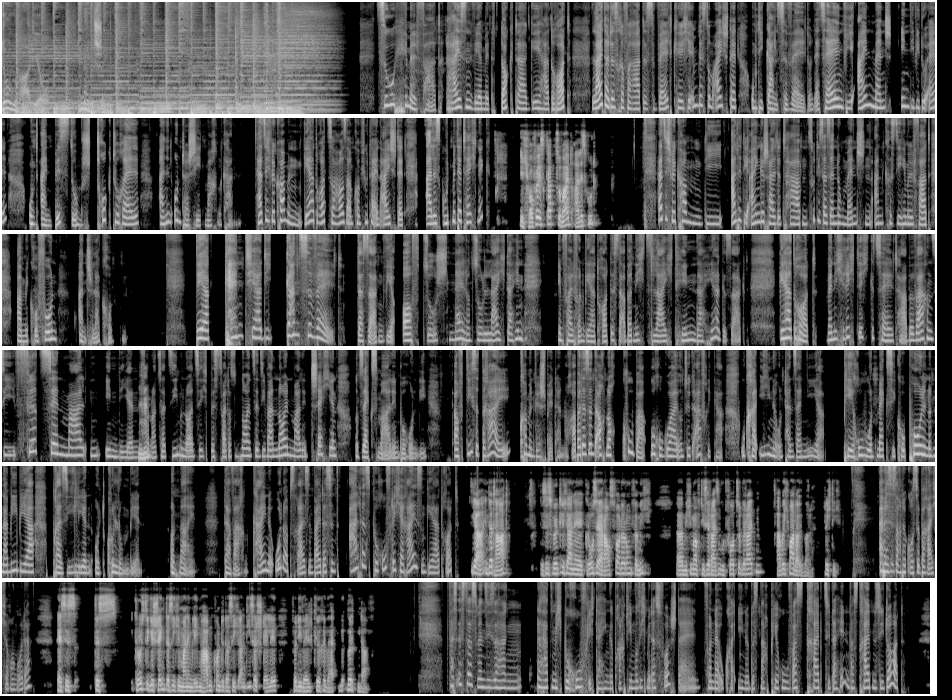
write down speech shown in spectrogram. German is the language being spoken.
Domradio Menschen Zu Himmelfahrt reisen wir mit Dr. Gerhard Rott, Leiter des Referates Weltkirche im Bistum Eichstätt, um die ganze Welt und erzählen, wie ein Mensch individuell und ein Bistum strukturell einen Unterschied machen kann. Herzlich willkommen, Gerhard Rott zu Hause am Computer in Eichstätt. Alles gut mit der Technik? Ich hoffe, es klappt soweit. Alles gut. Herzlich willkommen, die alle, die eingeschaltet haben zu dieser Sendung Menschen an Christi Himmelfahrt am Mikrofon Angela Krumpen. Der kennt ja die ganze Welt. Das sagen wir oft so schnell und so leicht dahin. Im Fall von Gerhard Rott ist da aber nichts leichthin dahergesagt. Gerhard Rott wenn ich richtig gezählt habe, waren Sie 14 Mal in Indien von Mhm. 1997 bis 2019. Sie waren neunmal in Tschechien und sechsmal in Burundi. Auf diese drei kommen wir später noch. Aber da sind auch noch Kuba, Uruguay und Südafrika, Ukraine und Tansania, Peru und Mexiko, Polen und Namibia, Brasilien und Kolumbien. Und nein, da waren keine Urlaubsreisen bei. Das sind alles berufliche Reisen, Rott. Ja, in der Tat. Das ist wirklich eine große Herausforderung für mich, äh, mich immer auf diese Reisen gut vorzubereiten. Aber ich war da überall. Richtig. Aber das ist auch eine große Bereicherung, oder? Es ist das größte Geschenk, das ich in meinem Leben haben konnte, dass ich an dieser Stelle für die Weltkirche wirken darf. Was ist das, wenn Sie sagen, das hat mich beruflich dahin gebracht? Wie muss ich mir das vorstellen? Von der Ukraine bis nach Peru. Was treibt Sie dahin? Was treiben Sie dort?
